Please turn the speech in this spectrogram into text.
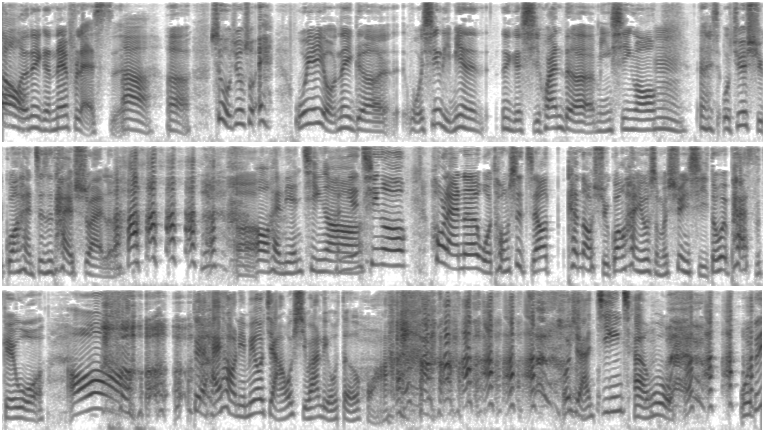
上了那个 Netflix 啊，呃，所以我就说，哎、欸，我也有那个我心里面那个喜欢的明星哦，嗯，哎，我觉得许光汉真是太帅了。哦，很年轻哦，很年轻哦。后来呢，我同事只要看到许光汉有什么讯息，都会 pass 给我。哦，对，还好你没有讲，我喜欢刘德华，我喜欢金城武。我的意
